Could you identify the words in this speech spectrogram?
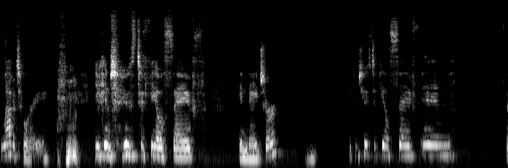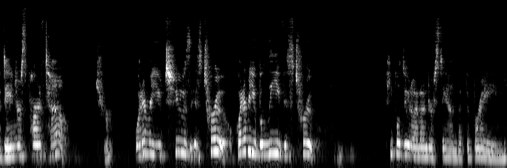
lavatory. you can choose to feel safe in nature. Mm. You can choose to feel safe in a dangerous part of town. sure Whatever you choose is true. Whatever you believe is true. People do not understand that the brain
